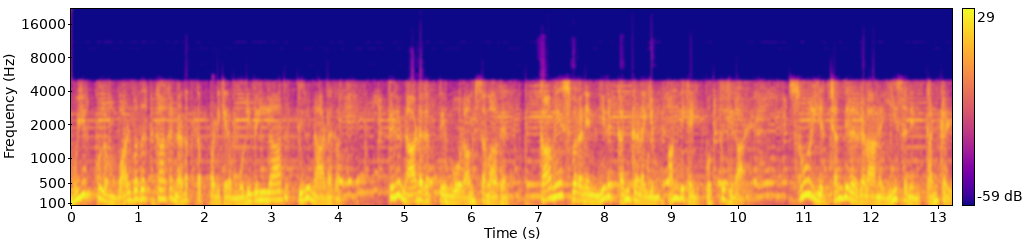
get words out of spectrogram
உயிர்க்குலம் வாழ்வதற்காக நடத்தப்படுகிற முடிவில்லாத திருநாடகம். திருநாடகத்தின் ஓர் அம்சமாக காமேஸ்வரனின் இரு கண்களையும் அம்பிகை பொத்துகிறாள். சூரிய சந்திரர்களான ஈசனின் கண்கள்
